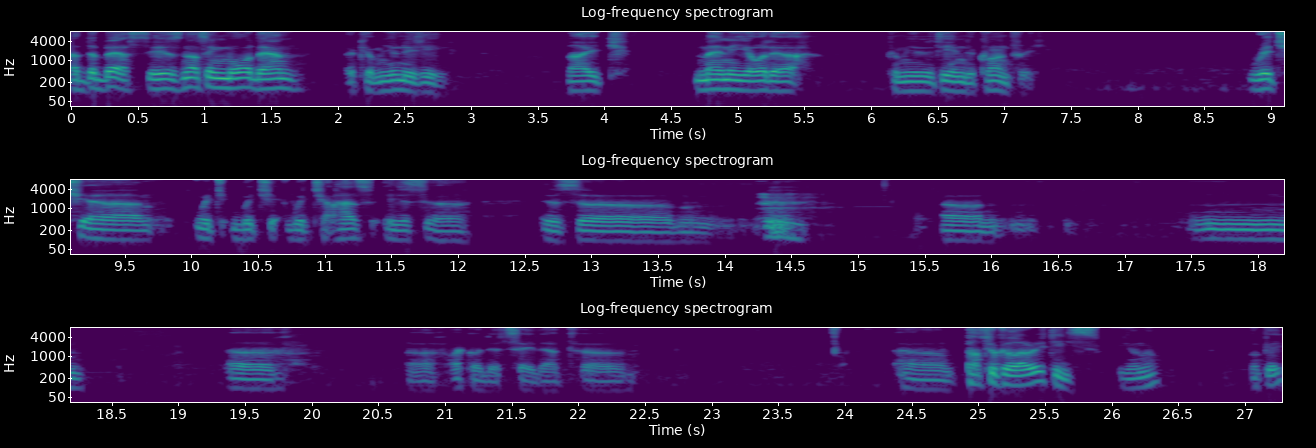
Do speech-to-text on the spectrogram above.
at the best, is nothing more than a community, like many other community in the country, which uh, which which which has is uh, is um, um, mm, uh, uh, how could I say that uh, particularities, you know? Okay,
